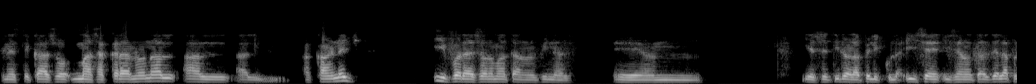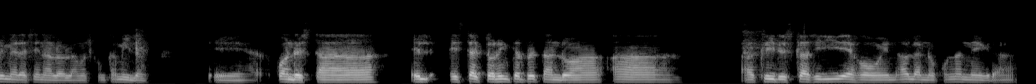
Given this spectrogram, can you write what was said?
En este caso, masacraron al, al, al a Carnage y fuera de eso lo mataron al final. Eh, y se tiró la película. Y se, y se nota desde la primera escena, lo hablamos con Camilo, eh, cuando está el, este actor interpretando a, a, a Cletus Cassidy de joven, hablando con la negra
